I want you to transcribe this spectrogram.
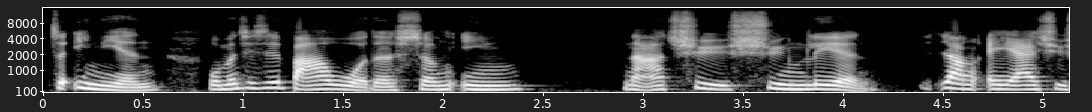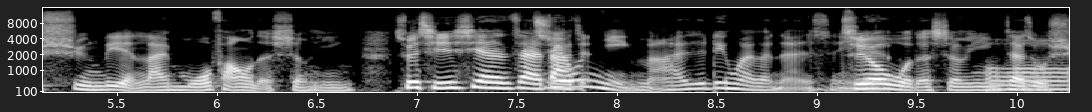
这一年，我们其实把我的声音拿去训练。让 AI 去训练来模仿我的声音，所以其实现在在大只有你吗？还是另外一个男生？只有我的声音在做训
